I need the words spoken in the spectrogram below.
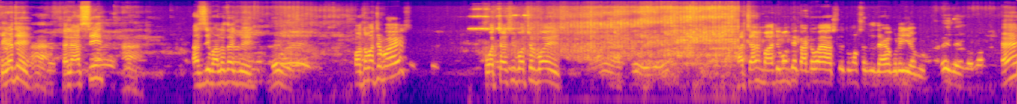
ঠিক আছে? তাহলে আসছি? আসছি, ভালো থাকবে। কত বছর বয়স? পঁচাশি বছর বয়স। আচ্ছা আমি মাঝে মধ্যে কাটোয়ায় আসলে তোমার সাথে দেখা করেই যাব। হ্যাঁ?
